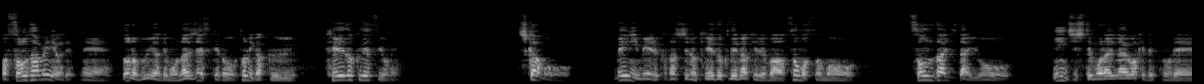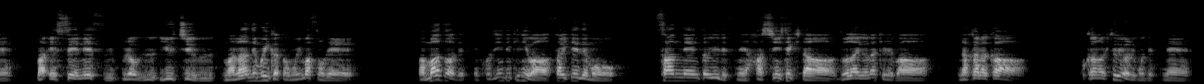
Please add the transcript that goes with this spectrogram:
まあ、そのためにはですね、どの分野でも同じですけど、とにかく継続ですよね。しかも、目に見える形での継続でなければ、そもそも存在自体を認知してもらえないわけですので、まあ、SNS、ブログ、YouTube、まあ、何でもいいかと思いますので、まあ、まずはですね、個人的には最低でも3年というですね、発信してきた土台がなければ、なかなか他の人よりもですね、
